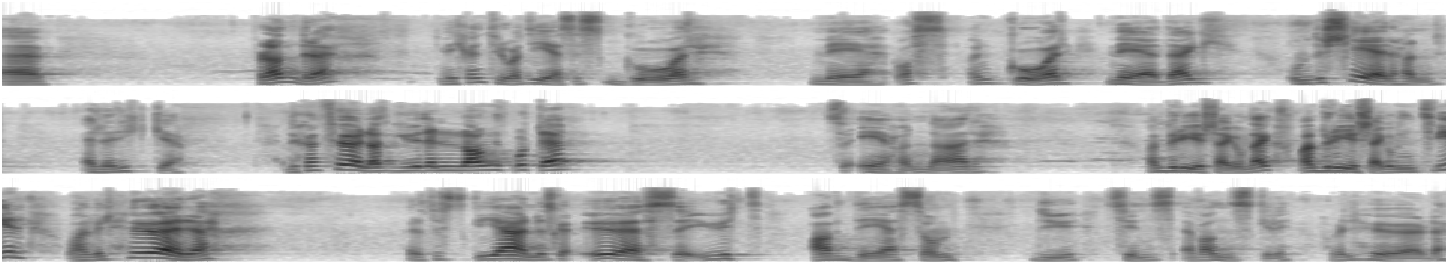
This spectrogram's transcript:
Eh, for det andre vi kan tro at Jesus går med oss. Han går med deg om du ser han eller ikke. Du kan føle at Gud er langt borte. Så er han nær. Han bryr seg om deg, og han bryr seg om din tvil, og han vil høre for at du gjerne skal øse ut av det som du syns er vanskelig. Han vil høre det.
